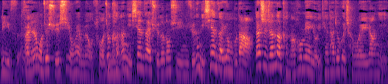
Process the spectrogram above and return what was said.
例子。反正我觉得学习永远没有错，就可能你现在学的东西，你觉得你现在用不到，但是真的可能后面有一天它就会成为让你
